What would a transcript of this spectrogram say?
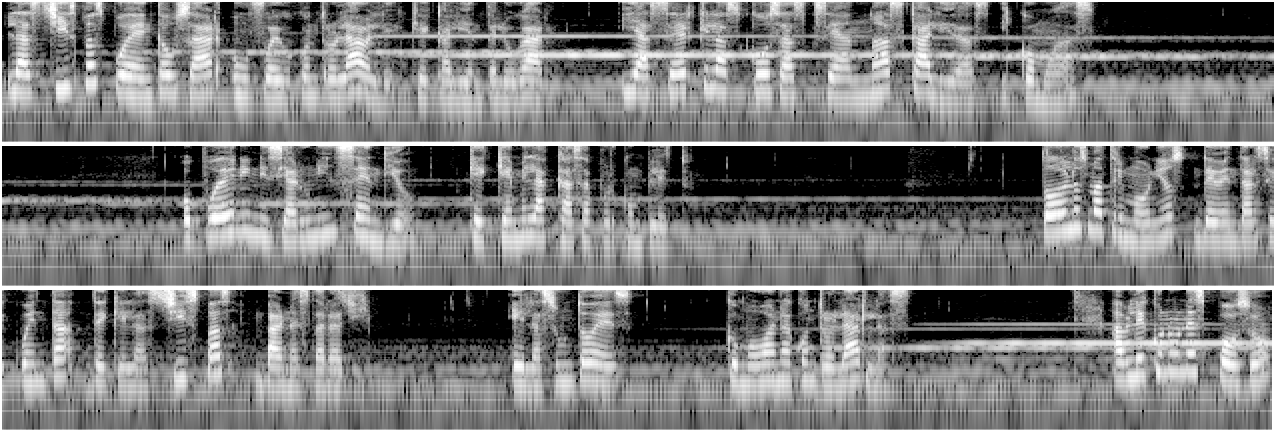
Las chispas pueden causar un fuego controlable que caliente el hogar y hacer que las cosas sean más cálidas y cómodas. O pueden iniciar un incendio que queme la casa por completo. Todos los matrimonios deben darse cuenta de que las chispas van a estar allí. El asunto es ¿cómo van a controlarlas? Hablé con un esposo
